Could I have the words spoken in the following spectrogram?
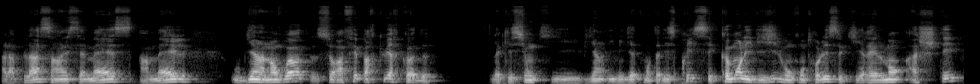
À la place, un SMS, un mail ou bien un envoi sera fait par QR code. La question qui vient immédiatement à l'esprit, c'est comment les vigiles vont contrôler ce qui est réellement acheté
